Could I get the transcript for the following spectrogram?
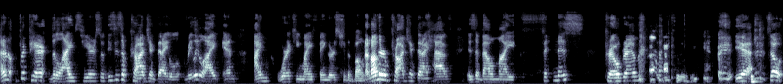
I don't know, prepare the lives here. So this is a project that I really like, and I'm working my fingers to the bone. Another project that I have is about my fitness program. Oh, absolutely. Yeah. yeah. So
